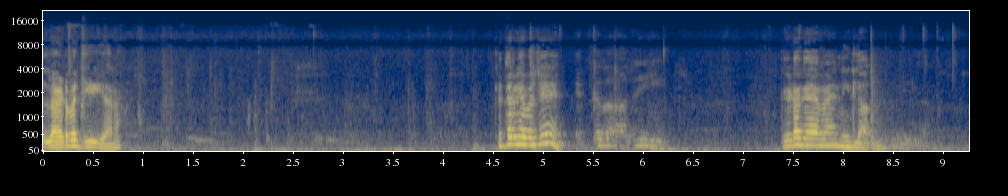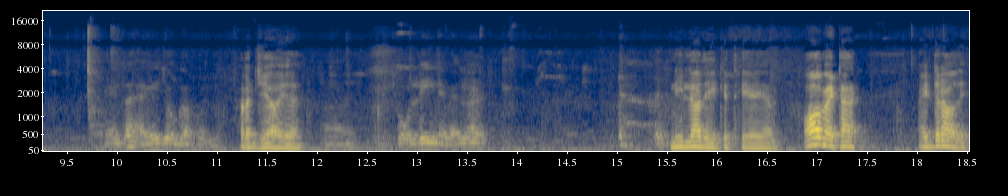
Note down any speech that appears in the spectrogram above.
ਲਾਈਟ ਵੱਜੀ ਹੋਈ ਆ ਨਾ। ਕਿੱਧਰ ਗਏ ਬੱਚੇ? ਇੱਕ ਦਾ ਜੀ। ਕਿਹੜਾ ਗਾਇਬ ਹੈ? ਨੀਲਾ। ਇਹ ਤਾਂ ਹੈਗੇ ਜੋਗਾ ਫੁੱਲ। ਰੱਜਿਆ ਹੋਇਆ ਹੈ। ਛੋਲੇ ਹੀ ਨੇ ਪਹਿਲਾਂ ਨੀਲਾ ਦੇ ਕਿੱਥੇ ਆ ਯਾਰ। ਉਹ ਬੈਠਾ ਹੈ। ਇੱਧਰ ਆ ਉਹਦੇ।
